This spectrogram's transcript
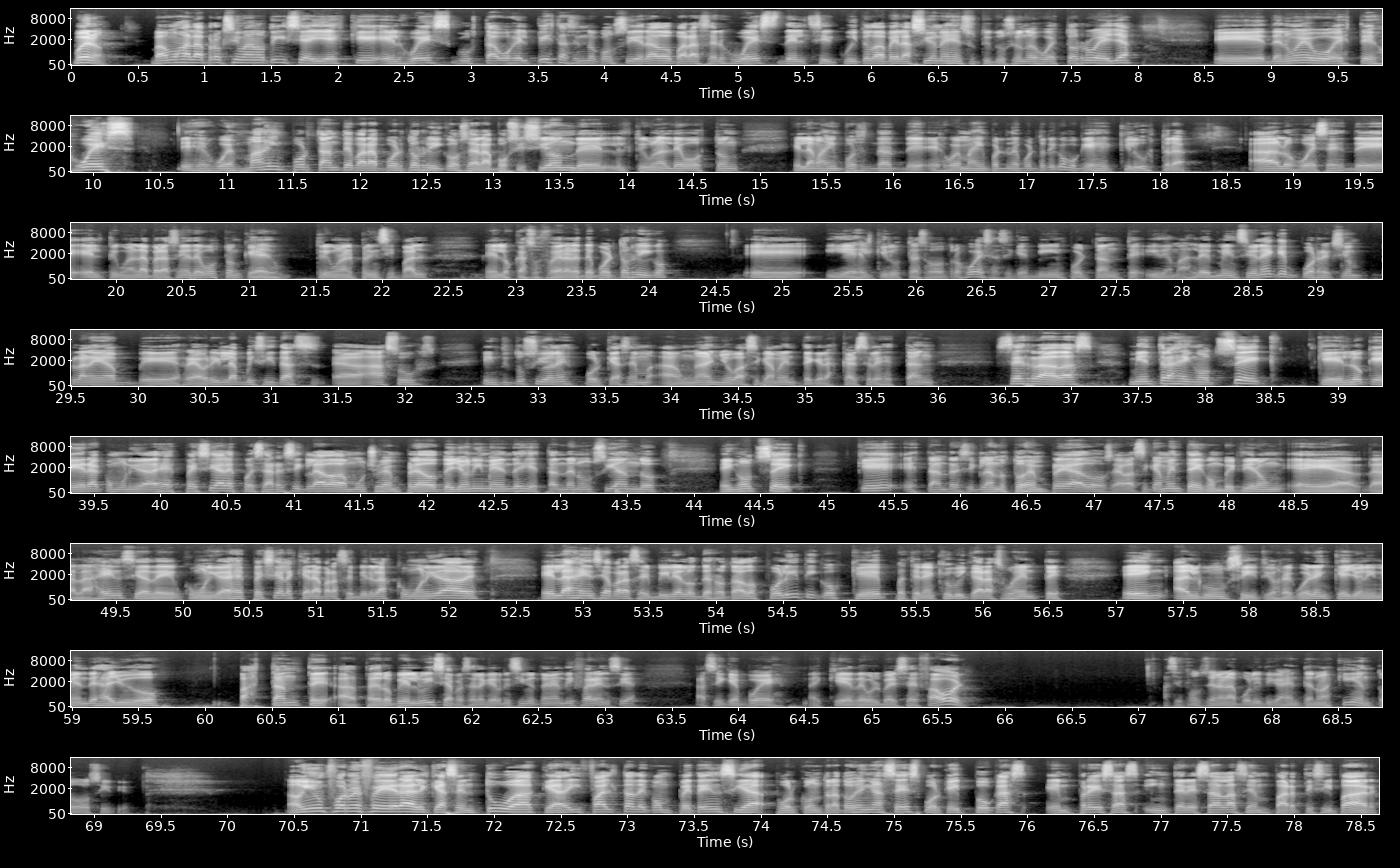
Bueno, vamos a la próxima noticia y es que el juez Gustavo Gelpi está siendo considerado para ser juez del circuito de apelaciones en sustitución del juez Torruella. Eh, de nuevo, este juez es el juez más importante para Puerto Rico, o sea, la posición del, Tribunal de Boston es la más importante, el juez más importante de Puerto Rico porque es el que ilustra a los jueces del Tribunal de Apelaciones de Boston, que es el tribunal principal en los casos federales de Puerto Rico. Eh, y es el que ilustra a esos otros jueces, así que es bien importante y demás. Les mencioné que Corrección planea eh, reabrir las visitas a, sus instituciones porque hace a un año básicamente que las cárceles están cerradas, mientras en OTSEC, que es lo que era comunidades especiales, pues se ha reciclado a muchos empleados de Johnny Méndez y están denunciando en OTSEC que están reciclando estos empleados, o sea, básicamente convirtieron eh, a, la agencia de comunidades especiales, que era para servir a las comunidades, en la agencia para servirle a los derrotados políticos que pues tenían que ubicar a su gente en algún sitio. Recuerden que Johnny Méndez ayudó bastante a Pedro Pierluisi, a pesar de que al principio tenían diferencia, así que pues hay que devolverse el favor. Así funciona la política, gente, no aquí, en todo sitio. Hay un informe federal que acentúa que hay falta de competencia por contratos en ACES porque hay pocas empresas interesadas en participar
